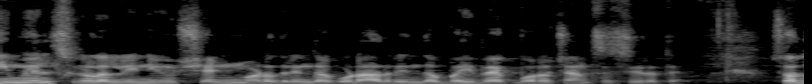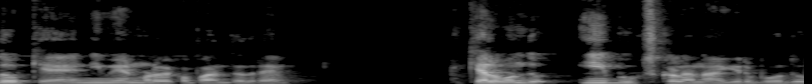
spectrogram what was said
ಇಮೇಲ್ಸ್ಗಳಲ್ಲಿ ನೀವು ಸೆಂಡ್ ಮಾಡೋದ್ರಿಂದ ಕೂಡ ಅದರಿಂದ ಬೈಬ್ಯಾಕ್ ಬರೋ ಚಾನ್ಸಸ್ ಇರುತ್ತೆ. ಸೊ ಅದಕ್ಕೆ ನೀವೇನು ಮಾಡಬೇಕಪ್ಪ ಅಂತಂದರೆ, ಕೆಲವೊಂದು ಇ ಬುಕ್ಸ್ಗಳನ್ನಾಗಿರ್ಬೋದು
